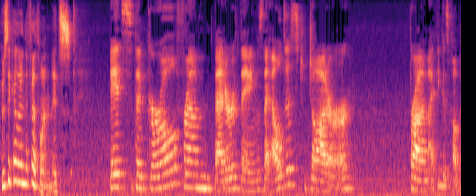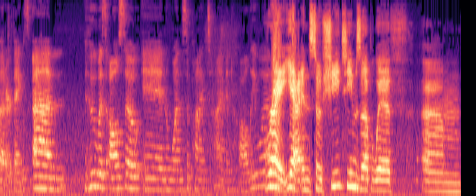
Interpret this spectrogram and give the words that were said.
Who's the killer in the fifth one? It's It's the girl from Better Things, the eldest daughter from I think it's called Better Things. Um, who was also in Once Upon a Time in Hollywood. right, yeah, and so she teams up with um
